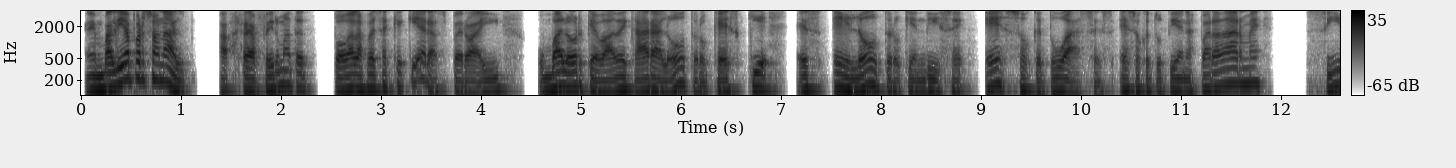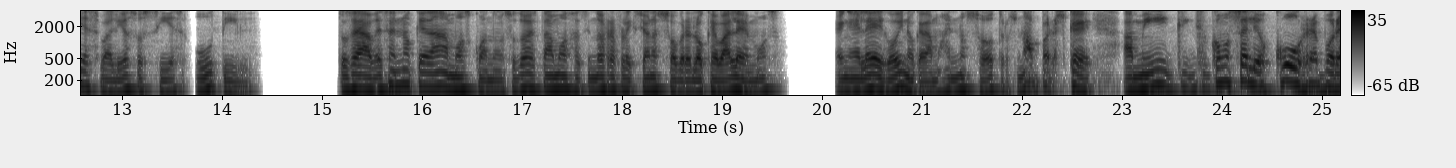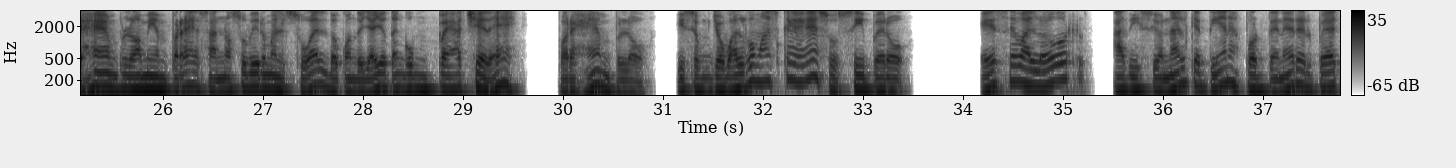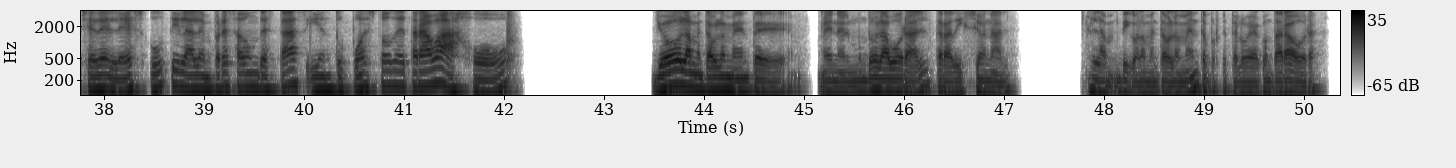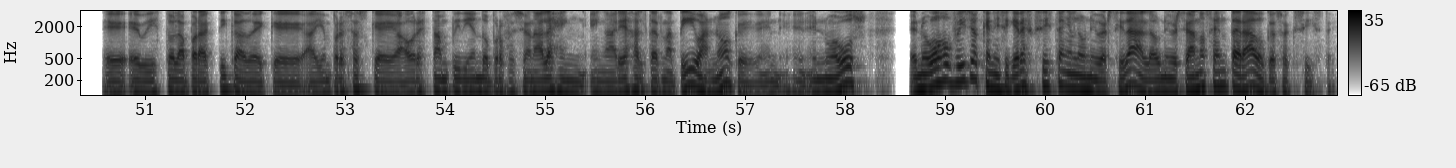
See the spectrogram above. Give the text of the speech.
en valía personal, ah, reafírmate todas las veces que quieras, pero hay un valor que va de cara al otro, que es, qui- es el otro quien dice, eso que tú haces, eso que tú tienes para darme, sí es valioso, sí es útil. Entonces a veces nos quedamos cuando nosotros estamos haciendo reflexiones sobre lo que valemos en el ego y nos quedamos en nosotros. No, pero es que a mí, ¿qué- qué- ¿cómo se le ocurre, por ejemplo, a mi empresa no subirme el sueldo cuando ya yo tengo un PhD, por ejemplo? Y yo valgo más que eso, sí, pero ese valor adicional que tienes por tener el PhD le es útil a la empresa donde estás y en tu puesto de trabajo. Yo lamentablemente en el mundo laboral tradicional, la- digo lamentablemente porque te lo voy a contar ahora, eh, he visto la práctica de que hay empresas que ahora están pidiendo profesionales en, en áreas alternativas, ¿no? Que en, en- en nuevos, en nuevos oficios que ni siquiera existen en la universidad. La universidad no se ha enterado que eso existe.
